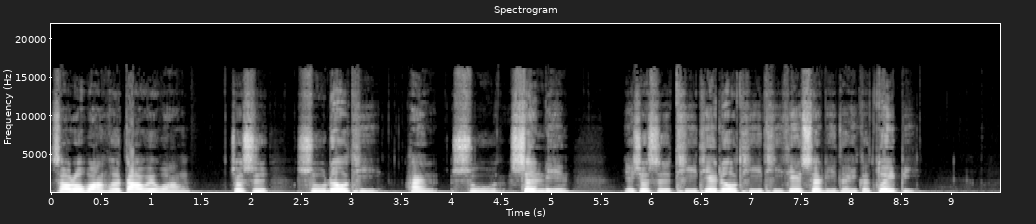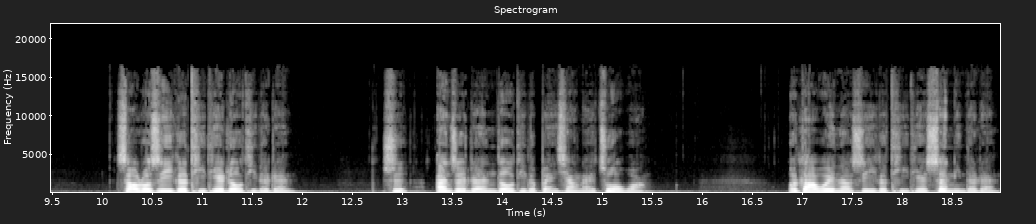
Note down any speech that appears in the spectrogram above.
扫罗王和大卫王就是属肉体和属圣灵，也就是体贴肉体、体贴圣灵的一个对比。扫罗是一个体贴肉体的人，是按着人肉体的本相来做王；而大卫呢，是一个体贴圣灵的人。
